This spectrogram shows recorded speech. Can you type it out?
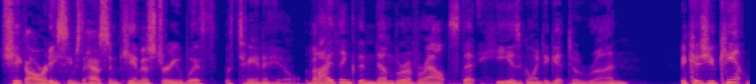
Chig already seems to have some chemistry with with Tannehill. But I think the number of routes that he is going to get to run because you can't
